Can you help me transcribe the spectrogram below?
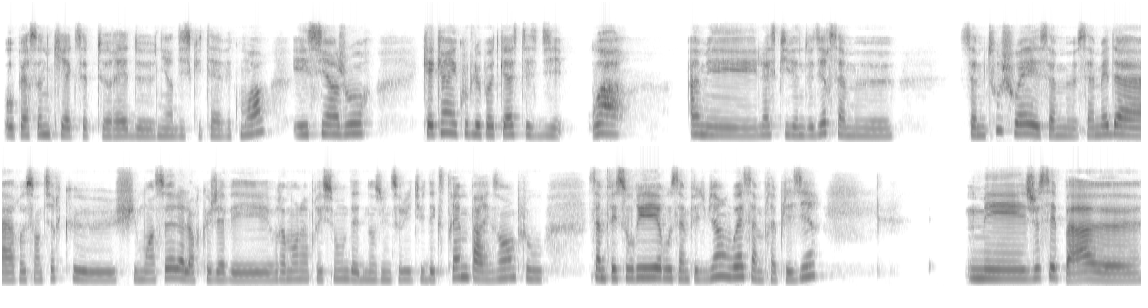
aux personnes qui accepteraient de venir discuter avec moi. Et si un jour quelqu'un écoute le podcast et se dit Waouh, ah mais là ce qu'ils viennent de dire, ça me, ça me touche, ouais, et ça me, ça m'aide à ressentir que je suis moins seule alors que j'avais vraiment l'impression d'être dans une solitude extrême, par exemple, ou ça me fait sourire, ou ça me fait du bien, ouais, ça me ferait plaisir. Mais je sais pas, euh,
